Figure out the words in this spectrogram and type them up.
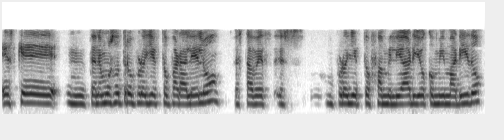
es que mm, tenemos otro proyecto paralelo, esta vez es un proyecto familiar, yo con mi marido,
